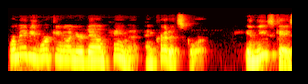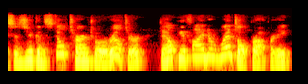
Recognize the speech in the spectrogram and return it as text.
or maybe working on your down payment and credit score. In these cases, you can still turn to a realtor to help you find a rental property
